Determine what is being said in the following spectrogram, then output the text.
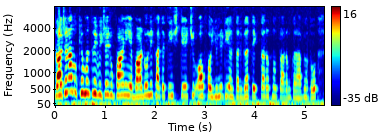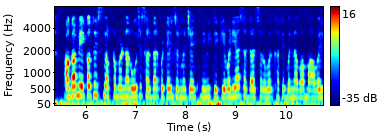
રાજ્યના મુખ્યમંત્રી વિજય રૂપાણીએ બારડોલી ખાતેથી સ્ટેચ્યુ ઓફ યુનિટી અંતર્ગત એકતા રથનો પ્રારંભ કરાવ્યો હતો. આગામી એકત્રીસમી ઓક્ટોબરના રોજ સરદાર પટેલ જન્મજયંતિ નિમિત્તે કેવડિયા સરદાર સરોવર ખાતે બનાવવામાં આવેલ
